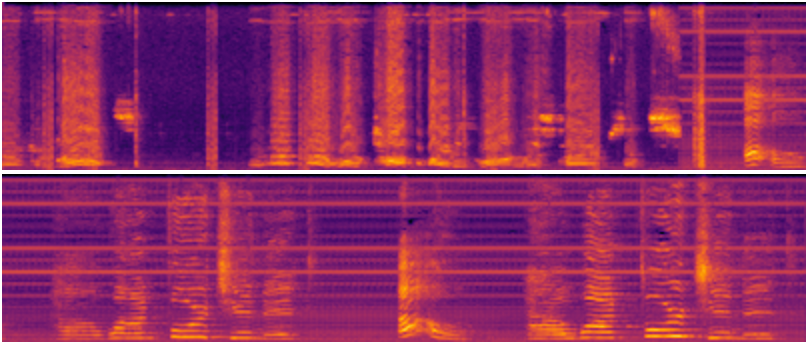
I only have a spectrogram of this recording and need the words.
uh, congrats. I, I won't talk quite as long this time since Uh-oh, how unfortunate. Uh-oh, how unfortunate.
